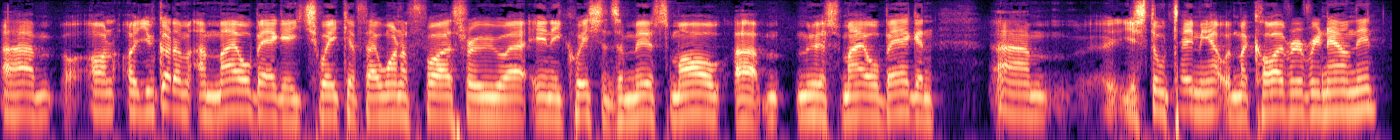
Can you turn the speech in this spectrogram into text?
um, on, oh, you've got a, a, mailbag each week if they want to fire through uh, any questions. A Murph's, mail, uh, Murph's mailbag, and um, you're still teaming up with McIver every now and then.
